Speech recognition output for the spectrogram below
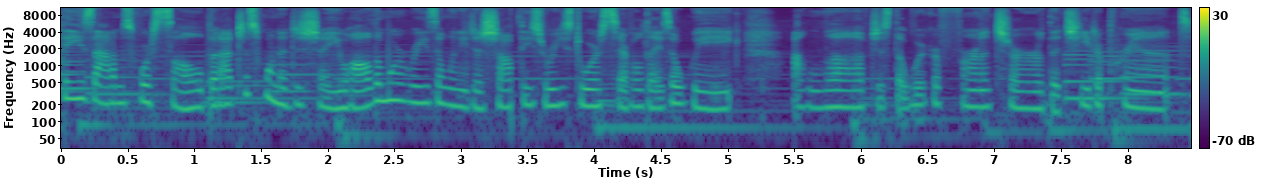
These items were sold, but I just wanted to show you all the more reason we need to shop these restores several days a week. I love just the wicker furniture, the cheetah print.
